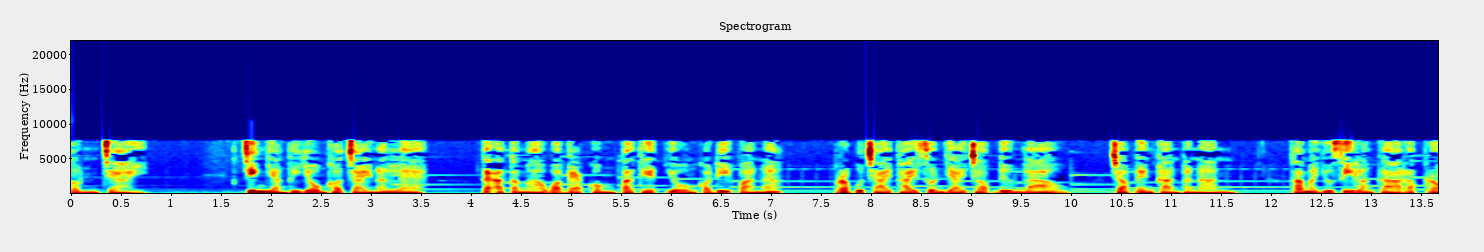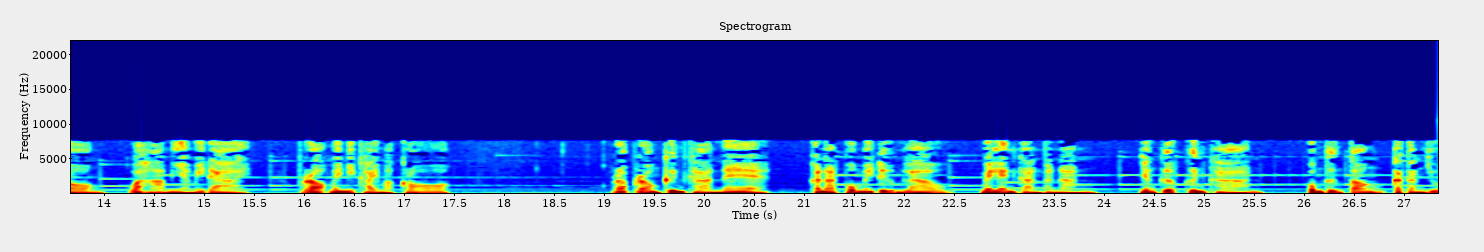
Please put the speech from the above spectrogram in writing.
สนใจ จริงอย่างที่โยมเข้าใจนั่นแหละ แต่อาตมาว่าแบบของประเทศโยมก็ดีกว่านะ เพราะผู้ชายไทยส่วนใหญ่ชอบดื่มเหล้าชอบเล่นการพนัน ถ้ามาอยู่ศรีลังการับรองว่าหาเมียไม่ได้ เพราะไม่มีใครมาขอ รับรองขึ้นคานแน่ ขนาดผมไม่ดื่มเหล้าไม่เล่นการพนัน ยังเกือบขึ้นคาน ผมถึงต้องกระตันยู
